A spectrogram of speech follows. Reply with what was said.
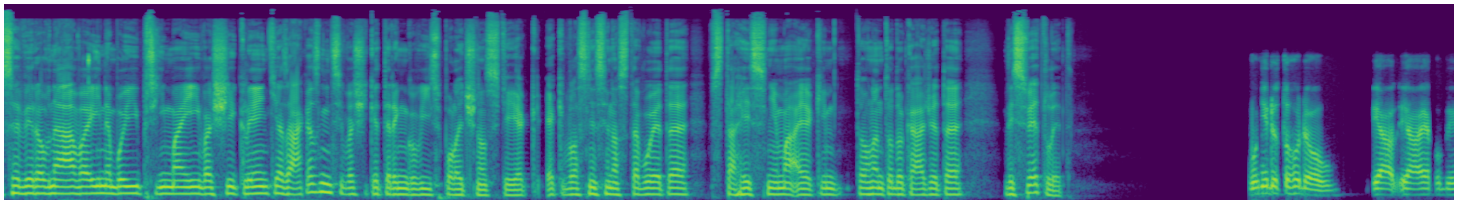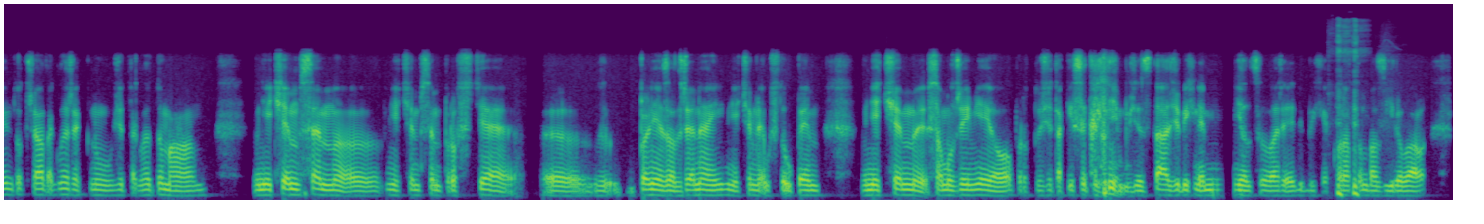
se vyrovnávají nebo ji přijímají vaši klienti a zákazníci vaší cateringové společnosti? Jak, jak vlastně si nastavujete vztahy s nima a jak jim tohle to dokážete vysvětlit? Oni do toho jdou. Já, já jakoby jim to třeba takhle řeknu, že takhle to mám. V něčem jsem, v něčem jsem prostě uh, úplně zadřený, v něčem neustoupím, v něčem samozřejmě jo, protože taky se klidně může stát, že bych neměl co vařit, kdybych jako na tom bazíroval.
